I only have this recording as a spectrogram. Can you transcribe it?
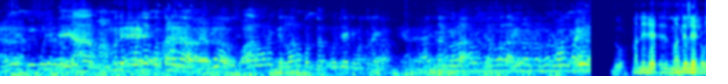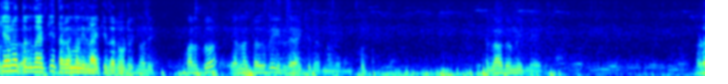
ಏ, ಯಾ- ಮಾಮೂಲಿ ಪೂಜೆ ಬರ್ತಾರೆ ಈಗ ಎಲ್ಲ ವಾರ ವಾರಕ್ಕೆ ಎಲ್ಲರೂ ಬರ್ತಾರೆ ಪೂಜೆಗೆ ಬರ್ತಾರೆ ಈಗ ಹಂಗಿಲ್ಲ. ಶನಿವಾರ ಐನೂರು ಚೆಕ್ಕಿಯನ್ನು ತಗೊಂಬಂದಿಲ್ಲ ಹಾಕಿದ್ದಾರೆ ನೋಡ್ರಿ. ನೋಡಿ ಪರ್ದು ಎಲ್ಲ ತೆಗೆದು ಇಲ್ಲೇ ಹಾಕಿದ್ದಾರೆ ನೋಡಿ ನಮ್ಮ ಫುಲ್ ಎಲ್ಲದೂ ಇಲ್ಲೇ ಇದೆ. ನೋಡ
